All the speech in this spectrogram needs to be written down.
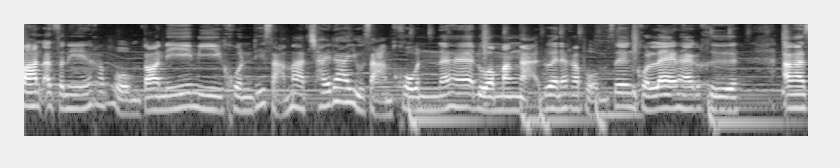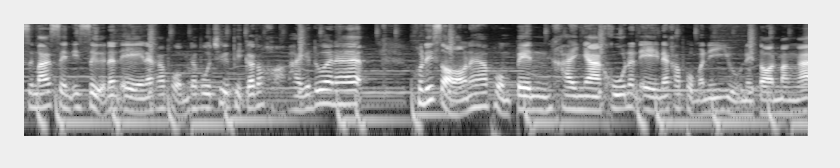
ปานอัศนีนะครับผมตอนนี้มีคนที่สามารถใช้ได้อยู่ 3 คนนะฮะรวมมังงะด้วยนะครับผมซึ่งคนแรกนะฮะก็คืออางาซึมะเซนอิสึนั่นเองนะครับผมถ้าพูดชื่อผิดก็ต้องขออภัยกันด้วยนะฮะคนที่2นะครับผมเป็นไคงาคุนั่นเองนะครับผมอันนี้อยู่ในตอนมังงะ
